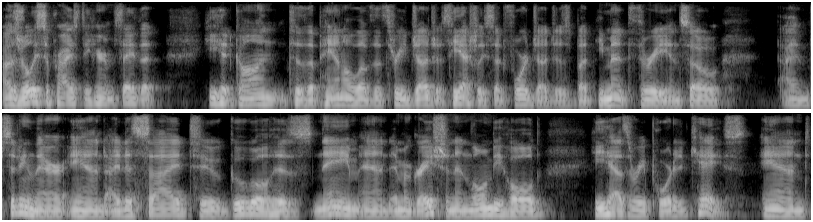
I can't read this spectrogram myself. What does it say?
I was really surprised to hear him say that he had gone to the panel of the three judges. He actually said four judges, but he meant three. And so I'm sitting there and I decide to Google his name and immigration, and lo and behold, he has a reported case. And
